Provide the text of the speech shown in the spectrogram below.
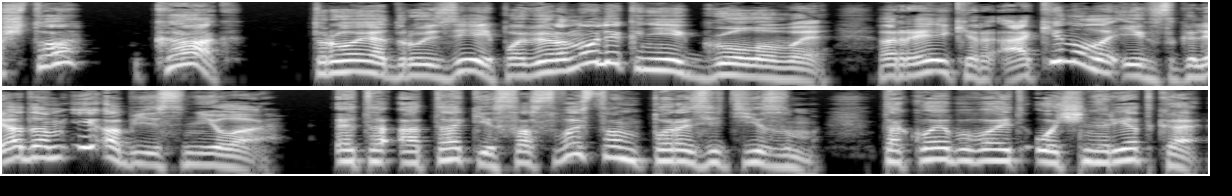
Что? Как?» Трое друзей повернули к ней головы. Рейкер окинула их взглядом и объяснила. Это атаки со свойством паразитизм. Такое бывает очень редко,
